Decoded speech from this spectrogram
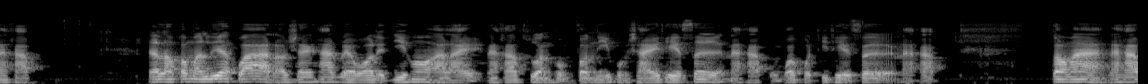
นะครับ แล้วเราก็มาเลือกว่าเราใช้ hardware wallet ยี่ห้ออะไรนะครับ ส่วนผมตอนนี้ผมใช้ Tracer นะครับ ผมก็กดที่ Tracer นะครับ ต่อมานะครับ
